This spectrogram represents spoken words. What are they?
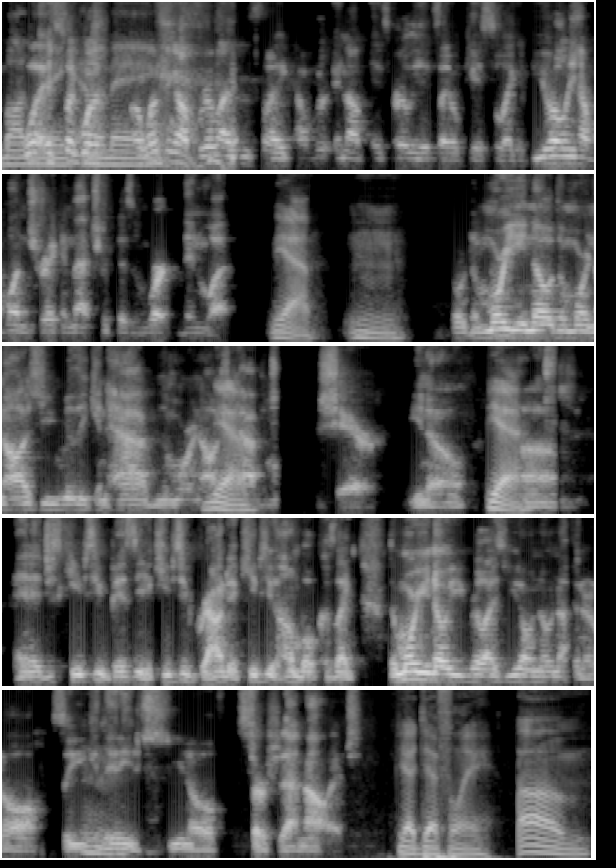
Modeling, Well, it's like one, uh, one thing I've realized is like, I've, and I've, it's early. It's like okay, so like if you only have one trick and that trick doesn't work, then what? yeah. Mm. Or the more you know, the more knowledge you really can have, and the more knowledge Yeah. you have, the more you can share. You know, Yeah. um, and it just keeps you busy. It keeps you grounded. It keeps you humble because like the more you know, you realize you don't know nothing at all. So you Mhm. continue to just, you know search for that knowledge. Yeah, definitely. Um,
